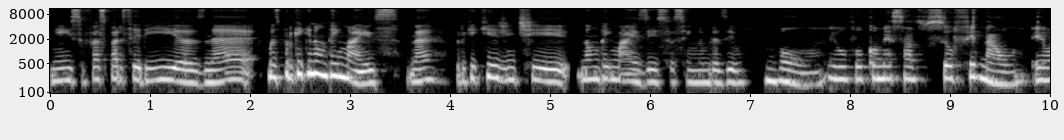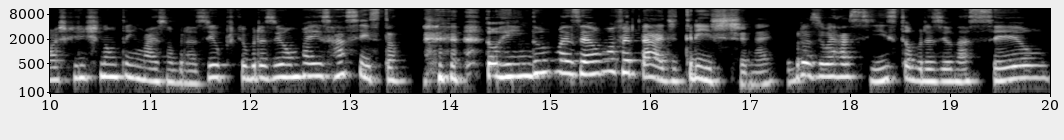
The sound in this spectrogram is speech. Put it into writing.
nisso, faz parcerias, né? Mas por que que não tem mais, né? Por que que a gente não tem mais isso assim no Brasil? Bom, eu vou começar do seu final. Eu acho que a gente não tem mais no Brasil, porque o Brasil é um país racista. Tô rindo, mas é uma verdade triste, né? O Brasil é racista, o Brasil nasceu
